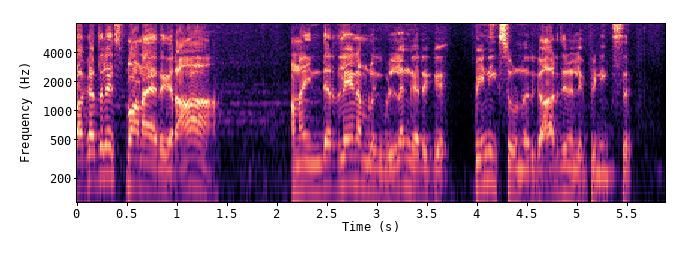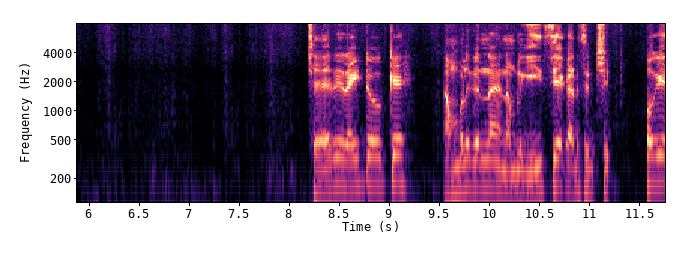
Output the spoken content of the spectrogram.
பக்கத்துலேயே ஸ்பான் இருக்கிறான் ஆனால் இந்த இடத்துலயே நம்மளுக்கு வில்லங்க இருக்குது ஃபீனிக்ஸ் ஒன்று இருக்குது ஆரிஜினலி ஃபீனிக்ஸு சரி ரைட்டு ஓகே நம்மளுக்கு என்ன? நம்மளுக்கு ஈஸியாக கிடச்சிடுச்சு. ஓகே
